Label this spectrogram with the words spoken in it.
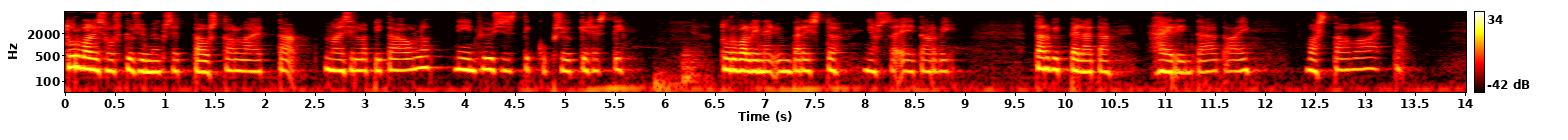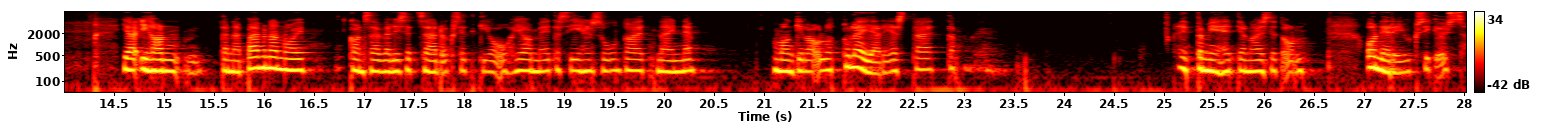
turvallisuuskysymykset taustalla, että naisilla pitää olla niin fyysisesti kuin psyykkisesti turvallinen ympäristö, jossa ei tarvi, tarvi pelätä häirintää tai vastaavaa. Että. Ja ihan tänä päivänä nuo kansainväliset säädöksetkin ohjaa meitä siihen suuntaan, että näin ne vankilaolot tulee järjestää, että, okay. että miehet ja naiset on, on eri yksiköissä.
